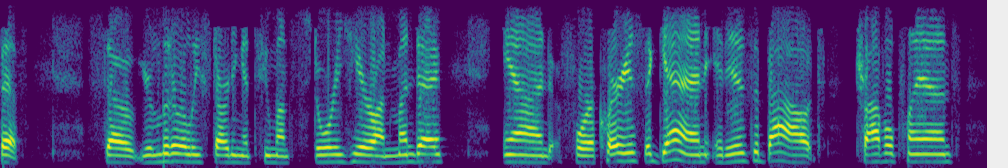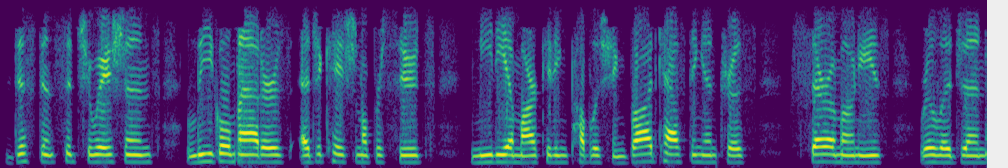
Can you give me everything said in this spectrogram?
5th. So you're literally starting a two-month story here on Monday. And for Aquarius, again, it is about travel plans, distant situations, legal matters, educational pursuits, media marketing, publishing, broadcasting interests, ceremonies, religion,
